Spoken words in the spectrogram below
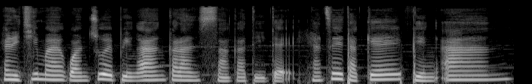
兄弟姊妹，愿主的平安，甲咱三个弟弟，现在大家平安。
